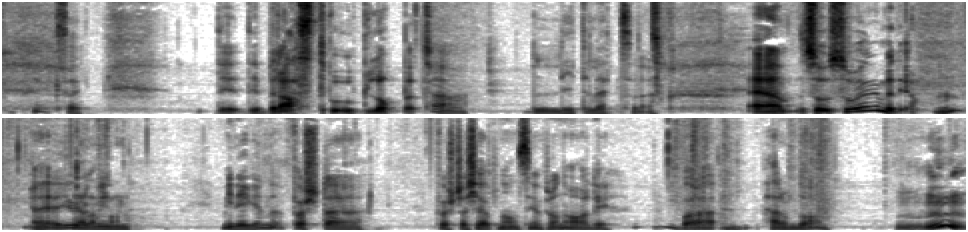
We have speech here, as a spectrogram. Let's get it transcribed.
exakt. Det, det brast på upploppet. Ja, lite lätt sådär. Ehm, så, så är det med det. Ja, jag gjorde min, min egen första, första köp någonsin från Ali bara häromdagen. Mhm.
